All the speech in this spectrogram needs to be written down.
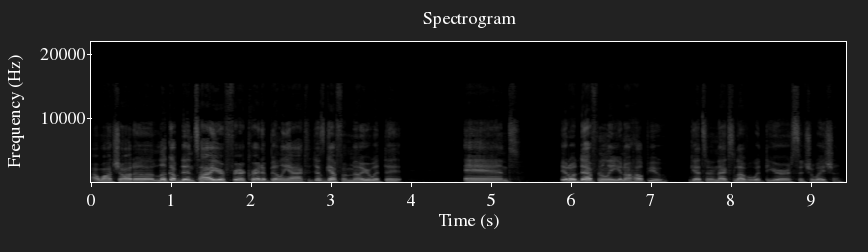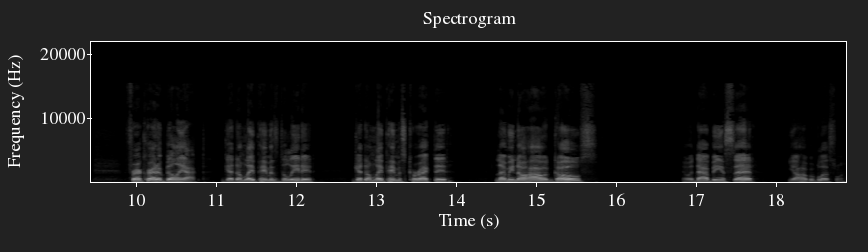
I want y'all to look up the entire Fair Credit Billing Act and just get familiar with it. And it'll definitely, you know, help you get to the next level with your situation. Fair Credit Billing Act. Get them late payments deleted. Get them late payments corrected. Let me know how it goes. And with that being said, y'all have a blessed one.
